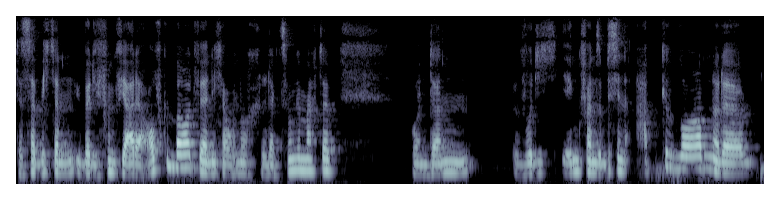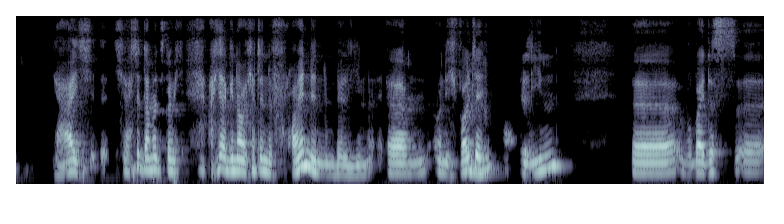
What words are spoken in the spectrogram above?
das habe ich dann über die fünf Jahre aufgebaut, während ich auch noch Redaktion gemacht habe. Und dann wurde ich irgendwann so ein bisschen abgeworben oder ja, ich, ich hatte damals, glaube ich, ach ja, genau, ich hatte eine Freundin in Berlin ähm, und ich wollte mhm. in Berlin äh, wobei das, äh,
